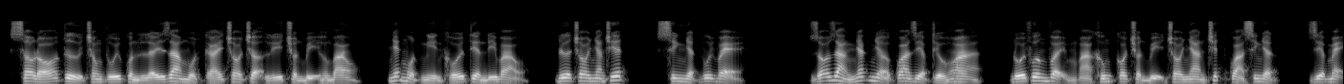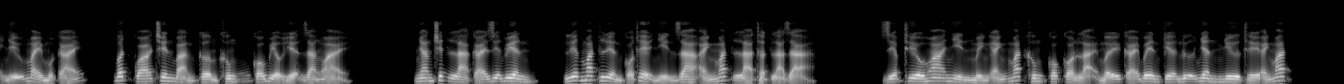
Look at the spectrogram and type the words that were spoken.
Sau đó từ trong túi quần lấy ra một cái cho trợ lý chuẩn bị hương bao, nhét một nghìn khối tiền đi vào, đưa cho nhan chiết, sinh nhật vui vẻ. Rõ ràng nhắc nhở qua Diệp Thiều Hoa, đối phương vậy mà không có chuẩn bị cho nhan chiết quà sinh nhật, Diệp mẹ nhíu mày một cái, bất quá trên bàn cơm không có biểu hiện ra ngoài. Nhan chiết là cái diễn viên, liếc mắt liền có thể nhìn ra ánh mắt là thật là giả. Diệp Thiều Hoa nhìn mình ánh mắt không có còn lại mấy cái bên kia nữ nhân như thế ánh mắt.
